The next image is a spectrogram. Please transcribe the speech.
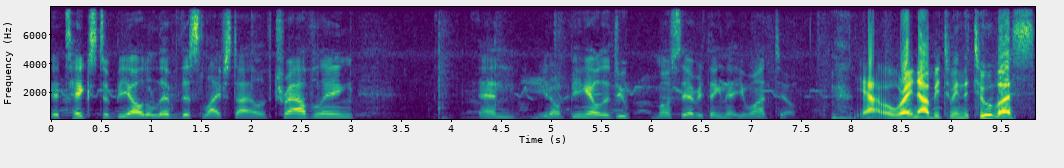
it takes to be able to live this lifestyle of traveling and you know being able to do mostly everything that you want to? Yeah, well right now between the two of us,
